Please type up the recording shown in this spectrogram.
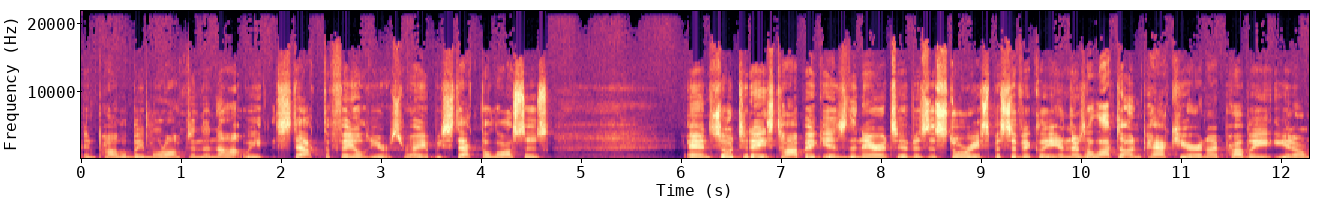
and probably more often than not we stack the failures right? We stack the losses and so today's topic is the narrative, is the story specifically. And there's a lot to unpack here, and I probably, you know,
